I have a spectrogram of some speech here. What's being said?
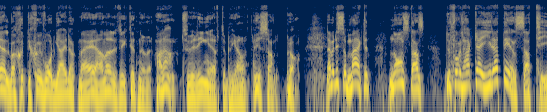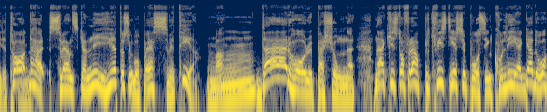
1177 Vårdguiden? Nej, han hade ett riktigt nummer. Hade han? Så vi ringer efter programmet. Det är sant, bra. Nej, men det är så märkligt. Någonstans, du får väl hacka i att det är en satir. Ta det här Svenska nyheter som går på SVT. Va? Där har du personer. När Kristoffer Appelqvist ger sig på sin kollega då,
